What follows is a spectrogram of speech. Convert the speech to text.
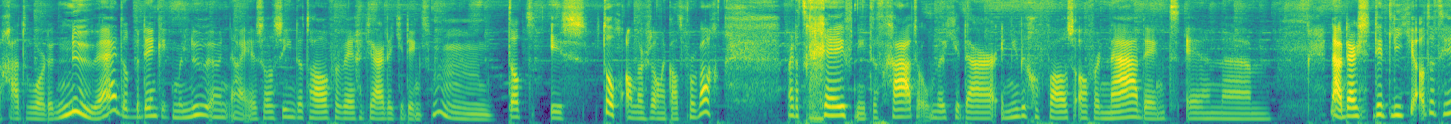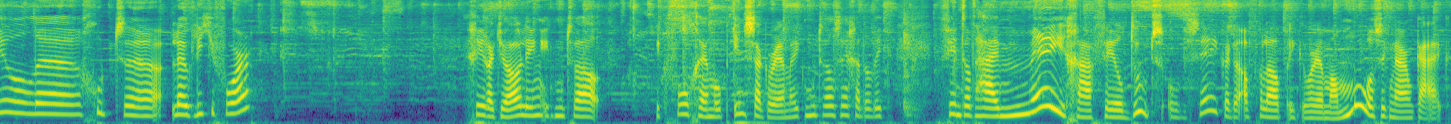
gaat worden. Nu, hè, dat bedenk ik me nu. En nou, je zal zien dat halverwege het jaar dat je denkt, hmm, dat is toch anders dan ik had verwacht. Maar dat geeft niet. Het gaat erom dat je daar in ieder geval eens over nadenkt. En um, nou, daar is dit liedje altijd heel uh, goed, uh, leuk liedje voor. Gerard Joling, ik moet wel, ik volg hem op Instagram en ik moet wel zeggen dat ik vind dat hij mega veel doet. Zeker de afgelopen, ik word helemaal moe als ik naar hem kijk.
